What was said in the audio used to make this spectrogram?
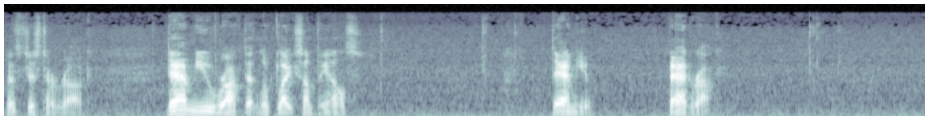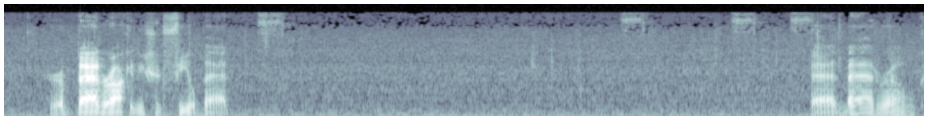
That's just a rock. Damn you, rock that looked like something else. Damn you. Bad rock. You're a bad rock and you should feel bad. Bad, bad rogue.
